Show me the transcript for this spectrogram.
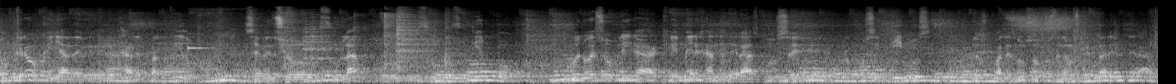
o, creo que ya debe dejar el partido. Se venció su, su, su, tiempo. Bueno, eso obliga a que emerjan liderazgos eh, propositivos de los cuales nosotros tenemos que estar enterados.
